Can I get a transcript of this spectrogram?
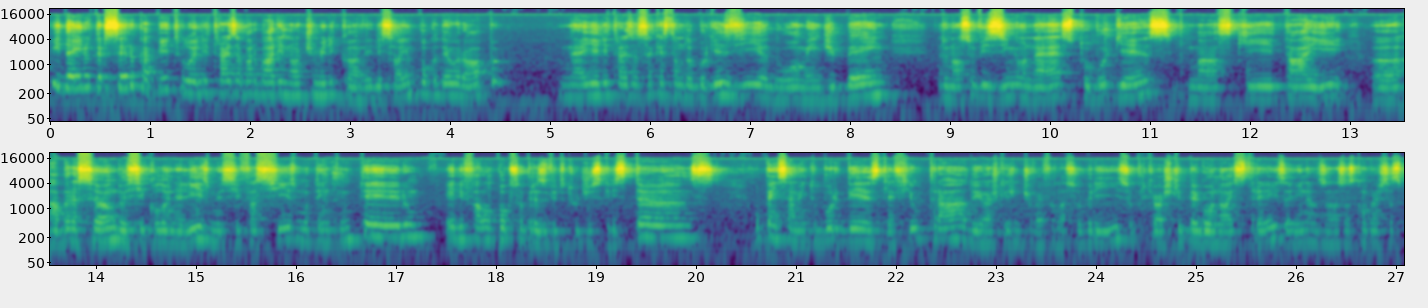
E daí no terceiro capítulo ele traz a barbárie norte-americana. Ele sai um pouco da Europa né? e ele traz essa questão da burguesia, do homem de bem, do nosso vizinho honesto burguês, mas que está aí uh, abraçando esse colonialismo, esse fascismo o tempo inteiro. Ele fala um pouco sobre as virtudes cristãs, o pensamento burguês que é filtrado, e eu acho que a gente vai falar sobre isso, porque eu acho que pegou nós três aí nas nossas conversas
